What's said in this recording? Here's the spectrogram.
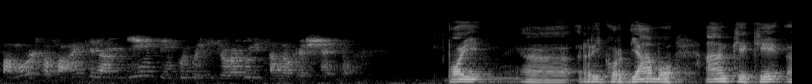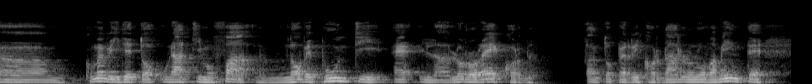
ma molto fa anche l'ambiente in cui questi giocatori stanno crescendo. Poi eh, ricordiamo anche che, eh, come avevi detto un attimo fa, 9 punti è il loro record, tanto per ricordarlo nuovamente,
